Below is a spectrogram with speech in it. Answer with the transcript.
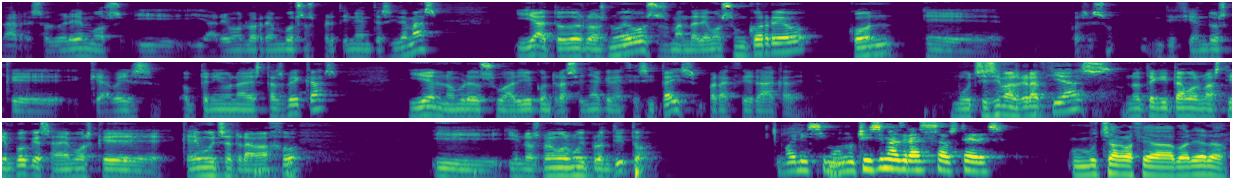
la resolveremos y, haremos los reembolsos pertinentes y demás. Y a todos los nuevos os mandaremos un correo con, eh, pues eso, diciéndoos que, habéis obtenido una de estas becas y el nombre de usuario y contraseña que necesitáis para acceder a la academia. Muchísimas gracias. No te quitamos más tiempo, que sabemos que, hay mucho trabajo y, nos vemos muy prontito. Buenísimo. Muchísimas gracias a ustedes. Muchas gracias, Mariana.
